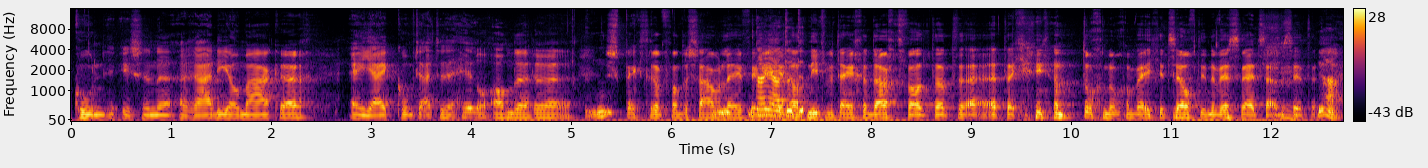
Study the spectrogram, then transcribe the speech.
Koen is een radiomaker. En jij komt uit een heel ander spectrum van de samenleving. Nou ja, en je had niet meteen gedacht van dat, dat jullie dan toch nog een beetje hetzelfde in de wedstrijd zouden zitten. Ja,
